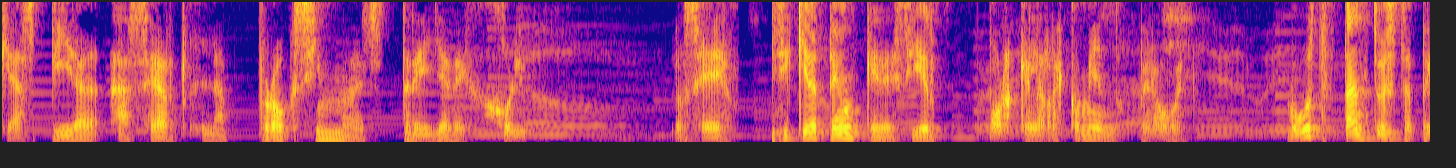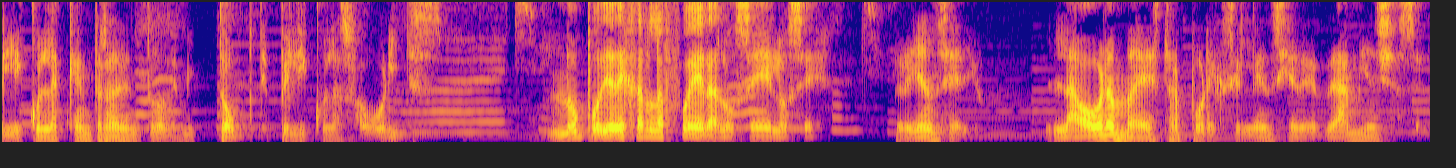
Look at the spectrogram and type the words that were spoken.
que aspira a ser la próxima estrella de Hollywood. Lo sé, ni siquiera tengo que decir por qué la recomiendo, pero bueno. Me gusta tanto esta película que entra dentro de mi top de películas favoritas. No podía dejarla fuera, lo sé, lo sé. Pero ya en serio, la obra maestra por excelencia de Damien Chazelle,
